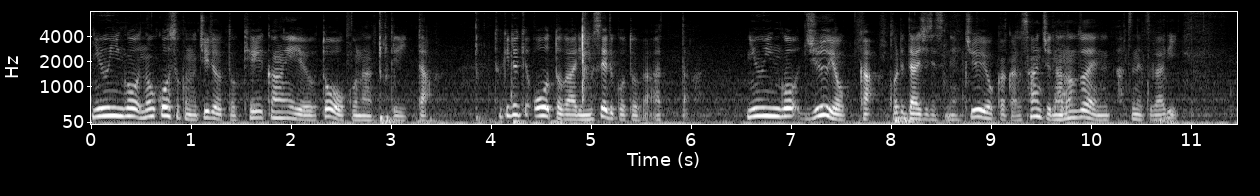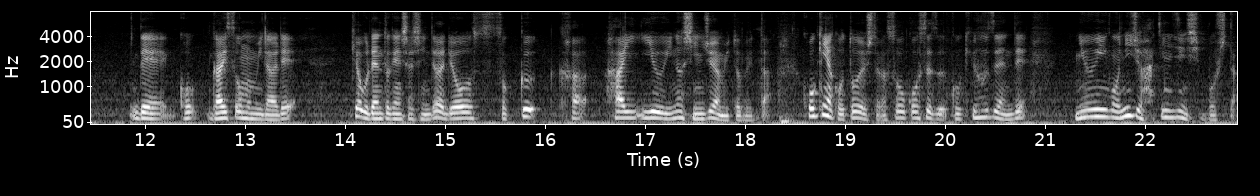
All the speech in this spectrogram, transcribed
入院後、脳梗塞の治療と経管栄養等を行っていた。時々嘔吐があり、むせることがあった。入院後14日、これ大事ですね。14日から37度台の発熱があり、で、外装も見られ、胸部レントゲン写真では両側肺優位の真珠は認めた。抗菌薬を投与したが走行せず、呼吸不全で入院後28日に死亡した。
